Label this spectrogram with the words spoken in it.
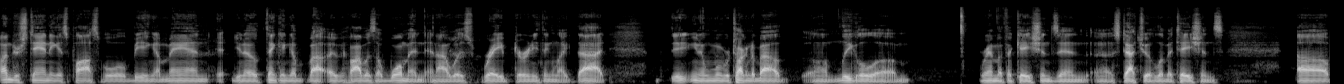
understanding as possible. Being a man, you know, thinking about if I was a woman and I was raped or anything like that. You know, when we're talking about um, legal um, ramifications and uh, statute of limitations. Uh,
